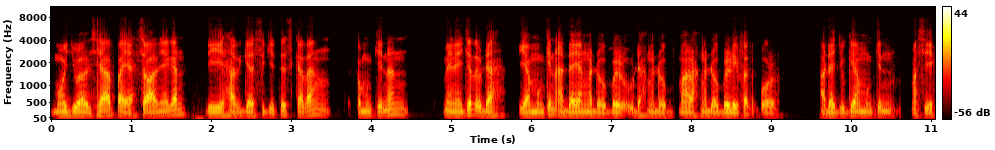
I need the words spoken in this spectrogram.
mau jual siapa ya? Soalnya kan di harga segitu sekarang kemungkinan manajer udah ya mungkin ada yang ngedouble udah ngedouble malah ngedouble Liverpool ada juga yang mungkin masih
